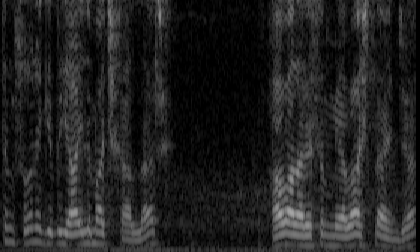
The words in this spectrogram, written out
Mart'ın sonu gibi yayılıma çıkarlar. Havalar ısınmaya başlayınca.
